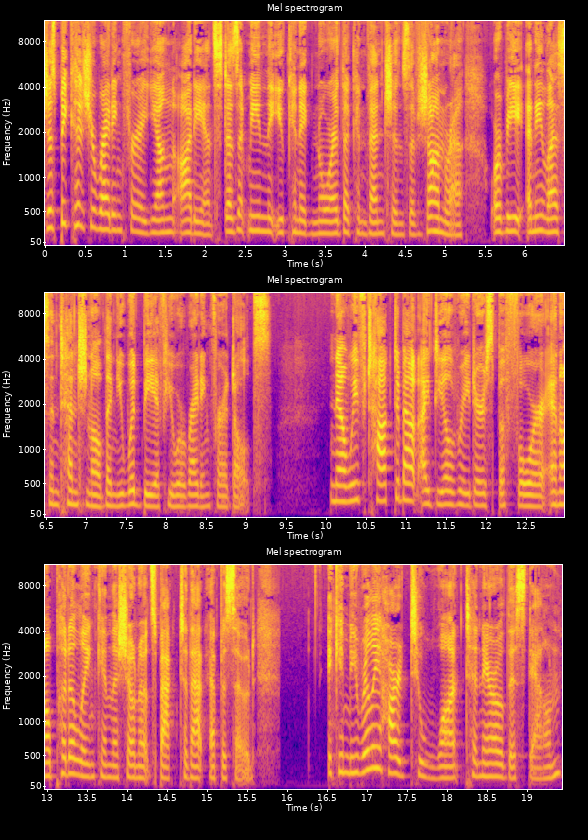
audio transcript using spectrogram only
Just because you're writing for a young audience doesn't mean that you can ignore the conventions of genre or be any less intentional than you would be if you were writing for adults. Now, we've talked about ideal readers before, and I'll put a link in the show notes back to that episode. It can be really hard to want to narrow this down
